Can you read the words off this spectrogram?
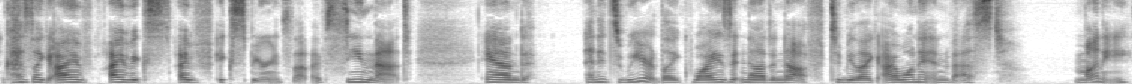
Because like I've I've ex- I've experienced that. I've seen that. And and it's weird. Like why is it not enough to be like I want to invest money,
